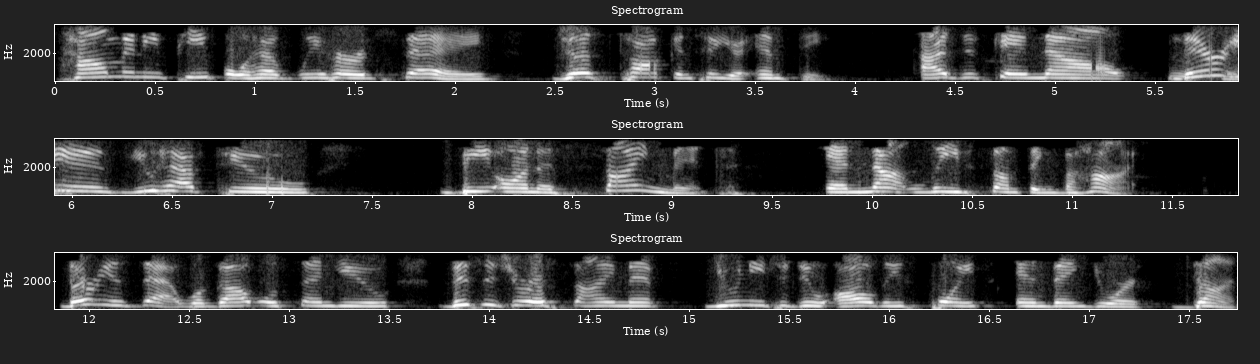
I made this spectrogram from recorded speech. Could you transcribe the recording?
How many people have we heard say, just talk until you're empty? I just came now. Mm-hmm. There is, you have to be on assignment and not leave something behind. There is that where God will send you, this is your assignment. You need to do all these points and then you're done.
